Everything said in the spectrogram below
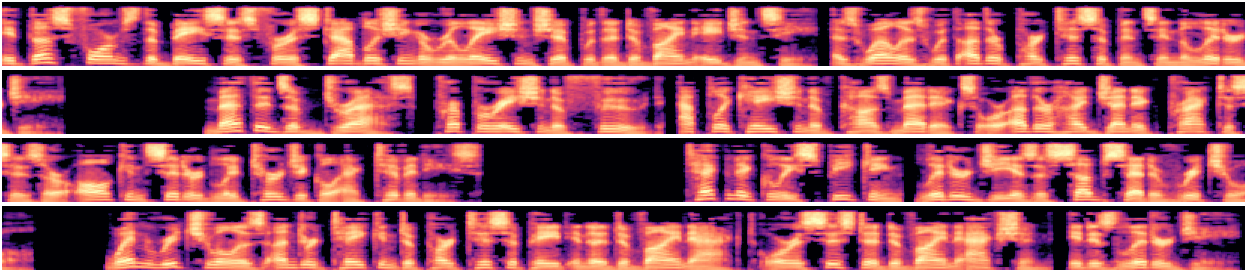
It thus forms the basis for establishing a relationship with a divine agency, as well as with other participants in the liturgy. Methods of dress, preparation of food, application of cosmetics or other hygienic practices are all considered liturgical activities. Technically speaking, liturgy is a subset of ritual. When ritual is undertaken to participate in a divine act or assist a divine action, it is liturgy.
